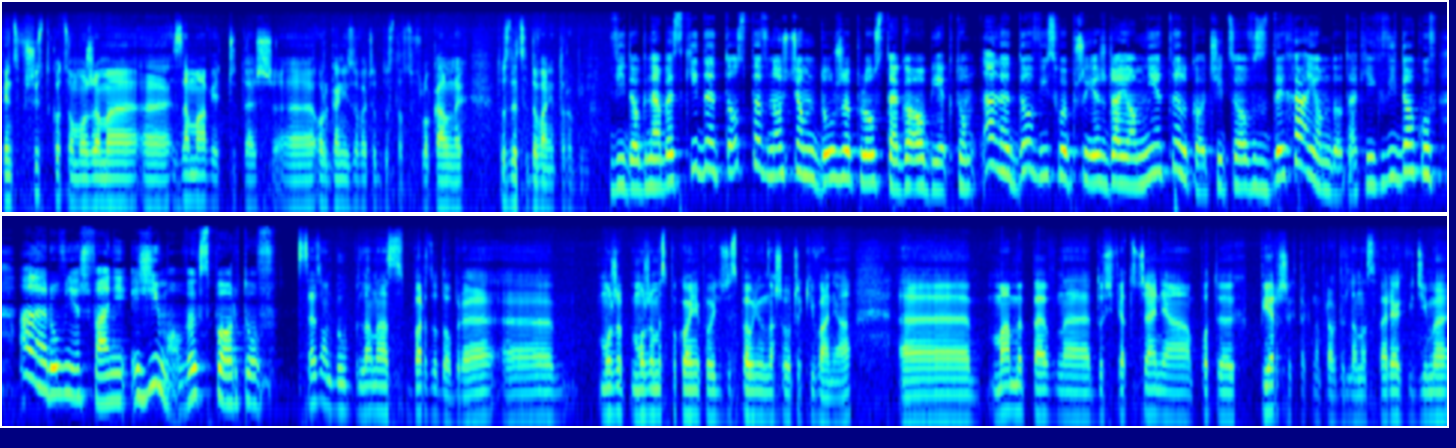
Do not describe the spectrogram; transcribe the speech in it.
więc wszystko, co możemy E, zamawiać czy też e, organizować od dostawców lokalnych, to zdecydowanie to robimy. Widok na Beskidy to z pewnością duży plus tego obiektu, ale do Wisły przyjeżdżają nie tylko ci, co wzdychają do takich widoków, ale również fani zimowych sportów. Sezon był dla nas bardzo dobry. E, może, możemy spokojnie powiedzieć, że spełnił nasze oczekiwania. mamy pewne doświadczenia po tych pierwszych tak naprawdę dla nas feriach widzimy,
